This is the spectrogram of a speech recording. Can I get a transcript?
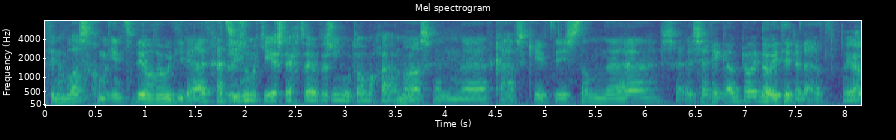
vind hem lastig om in te beelden hoe die eruit gaat Dus dan zien. moet je eerst echt even zien hoe het allemaal gaat. Maar als er een script is, dan eh, zeg ik ook nooit nooit inderdaad. Ja,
